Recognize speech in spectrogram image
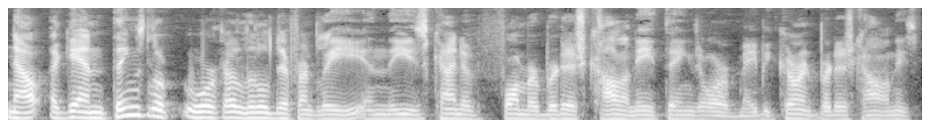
Now, again, things look work a little differently in these kind of former British colony things, or maybe current British colonies,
